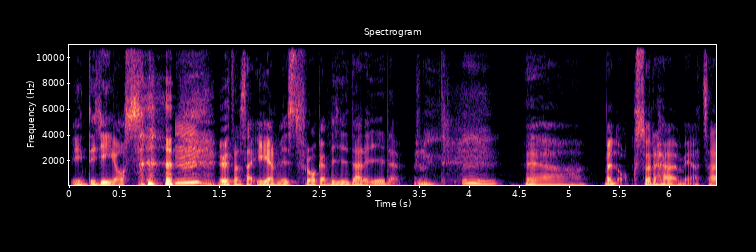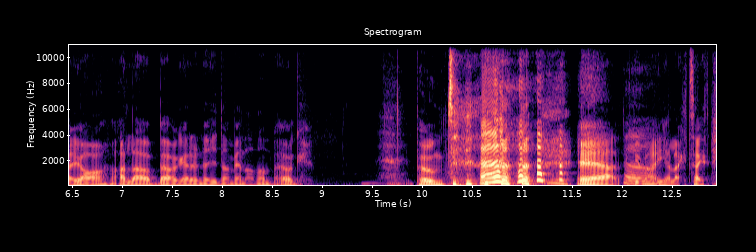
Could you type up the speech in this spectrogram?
inte ge oss, utan så här envist fråga vidare i det. Eh, men också det här med att så här, ja, alla bögar är nöjda med en annan bög. Punkt. eh, gud vad elakt sagt.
